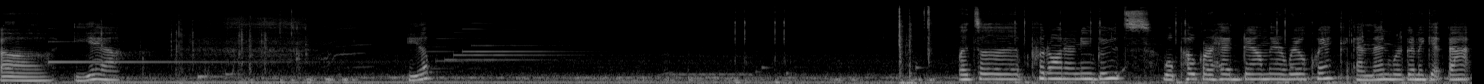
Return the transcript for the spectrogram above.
uh, yeah. Yep. Let's uh put on our new boots. We'll poke our head down there real quick and then we're gonna get back.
